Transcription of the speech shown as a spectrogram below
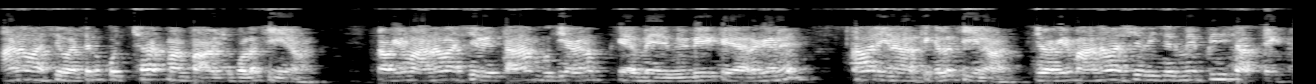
අනවශ්‍ය වචන කොච්චරක් මම පාවිච්චි කළා කියනවා. ඒ වගේම අනවශ්‍ය තරම් බුදියාගෙන මේ විවේකයේ අරගෙන ආලීනාති කියලා කියනවා. ඒ වගේම අනවශ්‍ය විදිහට මේ පිරිසත් එක්ක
